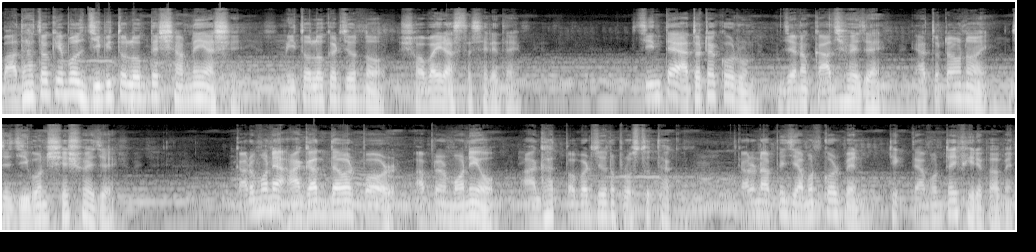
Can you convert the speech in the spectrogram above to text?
বাধা তো কেবল জীবিত লোকদের সামনেই আসে। মৃত লোকের জন্য সবাই রাস্তা ছেড়ে দেয়। চিন্তা এতটা করুন যেন কাজ হয়ে যায়, এতটাও নয় যে জীবন শেষ হয়ে যায়। কারও মনে আঘাত দেওয়ার পর আপনার মনেও আঘাত পাবার জন্য প্রস্তুত থাকুন। কারণ আপনি যেমন করবেন, ঠিক তেমনটাই ফিরে পাবেন।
